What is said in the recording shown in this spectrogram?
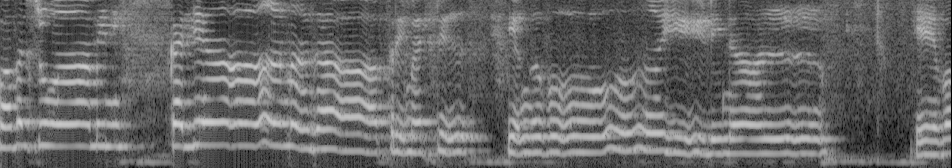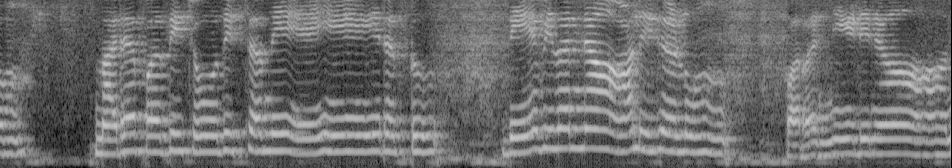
പവൽ സ്വാമിനി കല്യാണഗാത്രി മറ്റ് എങ്ങു പോയിടിനാൾ? ഏവം നരപതി ചോദിച്ച നേരത്തു ദേവി തന്നാളികളും പറഞ്ഞിടിനാൻ.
